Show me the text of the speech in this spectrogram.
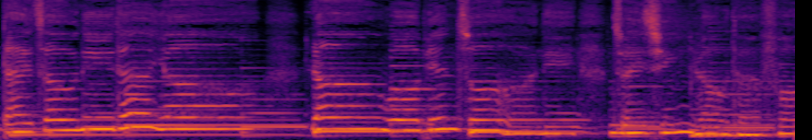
带走你的忧，让我变做你最轻柔的风。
